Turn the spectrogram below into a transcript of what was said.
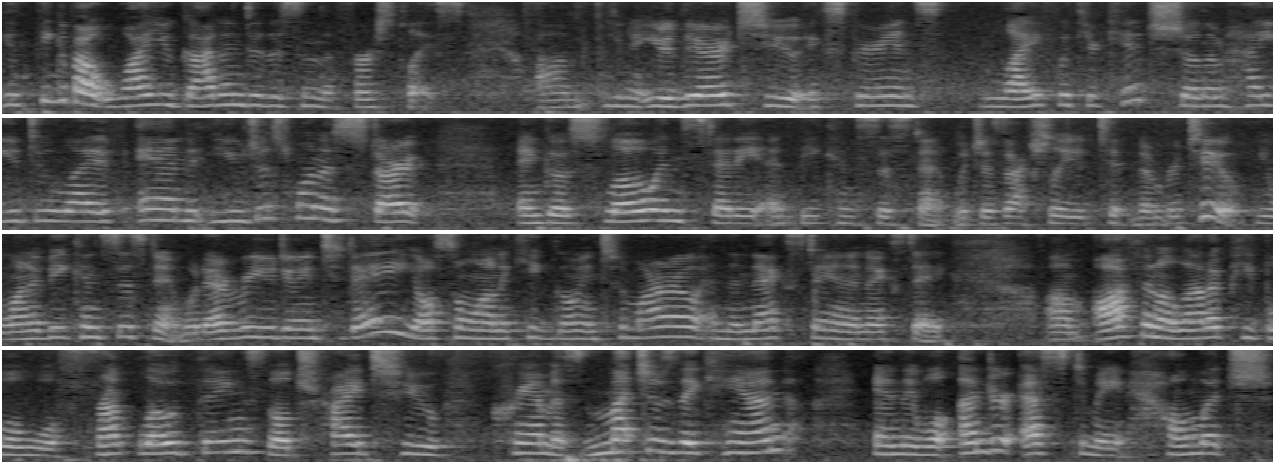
you think about why you got into this in the first place. Um, you know you're there to experience life with your kids show them how you do life and you just want to start and go slow and steady and be consistent which is actually tip number two. You want to be consistent. Whatever you're doing today you also want to keep going tomorrow and the next day and the next day. Um, often a lot of people will front load things. They'll try to cram as much as they can and they will underestimate how much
